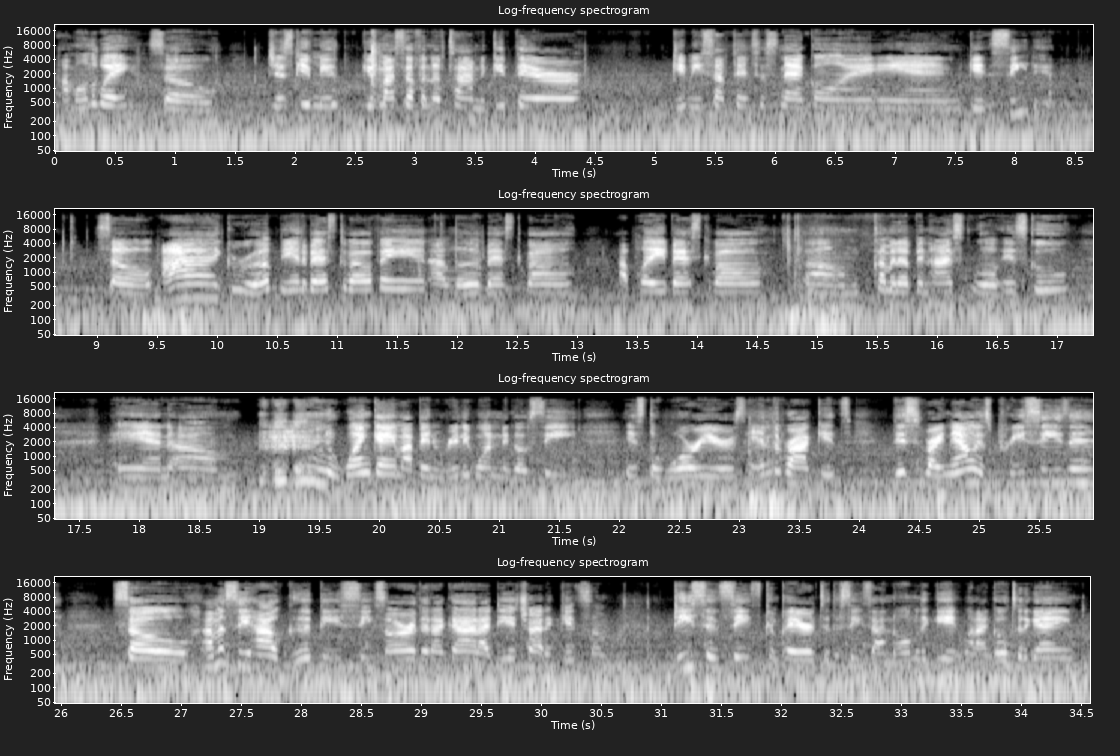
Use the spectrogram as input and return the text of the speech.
I'm on the way. So just give me give myself enough time to get there, get me something to snack on, and get seated. So I grew up being a basketball fan. I love basketball. I played basketball um, coming up in high school, in school. And um, one game I've been really wanting to go see is the Warriors and the Rockets. This right now is preseason. So I'm to see how good these seats are that I got. I did try to get some decent seats compared to the seats I normally get when I go to the game.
